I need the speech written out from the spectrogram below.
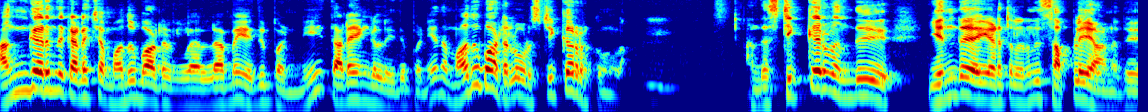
அங்கேருந்து கிடைச்ச மது பாட்டில்கள் எல்லாமே இது பண்ணி தடயங்கள் இது பண்ணி அந்த மது பாட்டில் ஒரு ஸ்டிக்கர் இருக்குங்களா அந்த ஸ்டிக்கர் வந்து எந்த இடத்துல இருந்து சப்ளை ஆனது?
